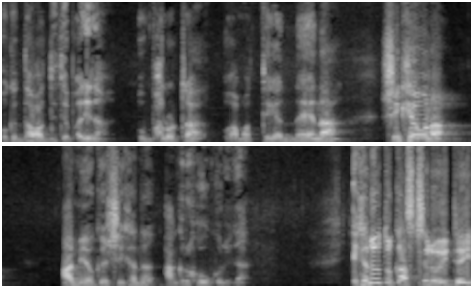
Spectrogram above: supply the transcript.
ওকে দাওয়াত দিতে পারি না। ও ভালোটা ও আমার থেকে নেয় না, শিখেও না। আমি ওকে সেখানে আগ্রহ করি না। এখানেও তো কাজ ছিল ওইটাই।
